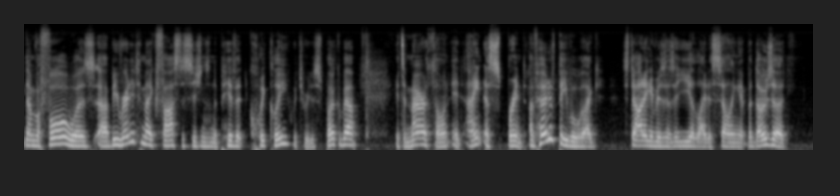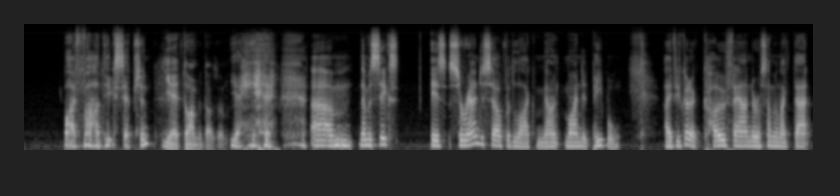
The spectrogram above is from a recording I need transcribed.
number four was uh, be ready to make fast decisions and to pivot quickly, which we just spoke about. It's a marathon, it ain't a sprint. I've heard of people like starting a business a year later selling it, but those are by far the exception. Yeah, dime a dozen. Yeah, yeah. Um, number six is surround yourself with like-minded people. Uh, if you've got a co-founder or something like that,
